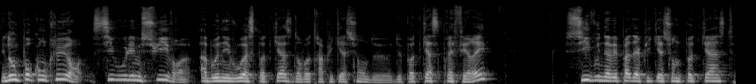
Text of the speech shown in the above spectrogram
Et donc, pour conclure, si vous voulez me suivre, abonnez-vous à ce podcast dans votre application de, de podcast préférée. Si vous n'avez pas d'application de podcast,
